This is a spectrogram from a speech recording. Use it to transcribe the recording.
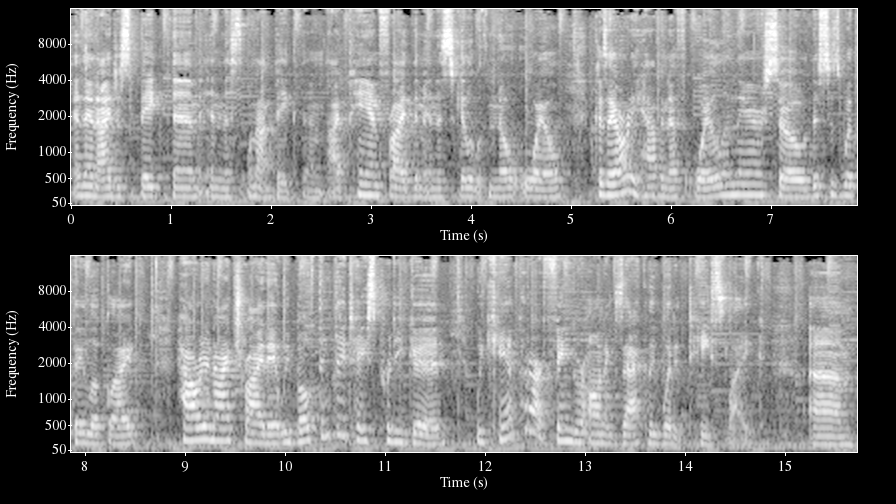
And then I just baked them in this, well not baked them, I pan fried them in the skillet with no oil because I already have enough oil in there. So this is what they look like. Howard and I tried it. We both think they taste pretty good. We can't put our finger on exactly what it tastes like. Um,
